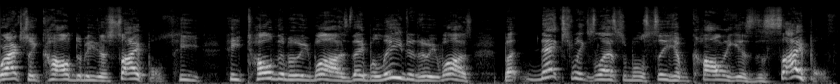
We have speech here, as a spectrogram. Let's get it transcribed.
were actually called to be disciples. He he told them who he was. They believed in who he was. But next week's lesson we'll see him calling his disciples.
